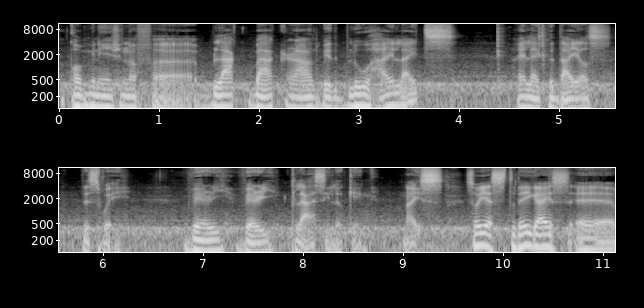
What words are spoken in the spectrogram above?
A combination of uh, black background with blue highlights I like the dials this way. Very, very classy looking. Nice. So yes, today guys, uh,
